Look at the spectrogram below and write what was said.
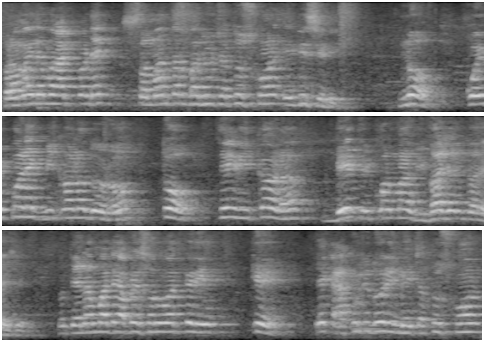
પ્રમેય નંબર આઠ પોઈન્ટ એક, સમાંતર બાજુ ચતુષ્કોણ એબીસીડી નો કોઈ પણ એક વિકર્ણ દોરો, તો તે વિકર્ણ બે ત્રિકોણમાં વિભાજન કરે છે. તો તેના માટે આપણે શરૂઆત કરીએ કે એક આકૃતિ દોરી મેં, ચતુષ્કોણ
